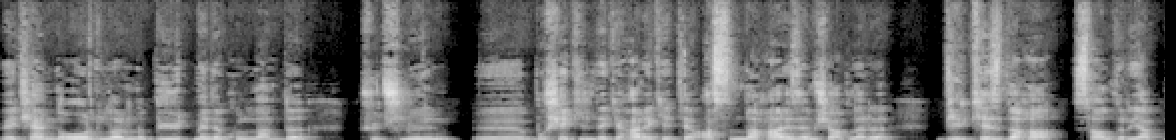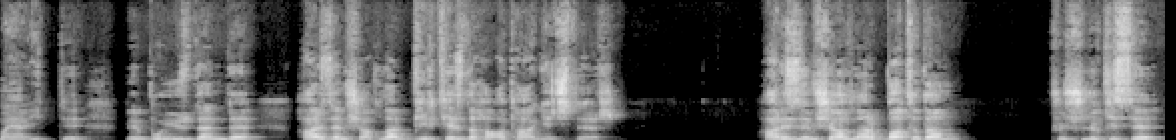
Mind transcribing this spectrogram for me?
ve kendi ordularını büyütmede kullandı. Küçlüğün e, bu şekildeki hareketi aslında Harizemşahları bir kez daha saldırı yapmaya itti ve bu yüzden de Harizemşahlar bir kez daha atağa geçtiler. Harizemşahlar batıdan Küçlük ise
